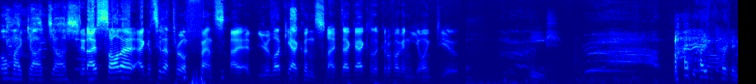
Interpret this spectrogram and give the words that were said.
Oh my god, Josh. Dude, I saw that. I can see that through a fence. I, you're lucky I couldn't snipe that guy because I could have fucking yoinked you. Yeesh. I freaking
